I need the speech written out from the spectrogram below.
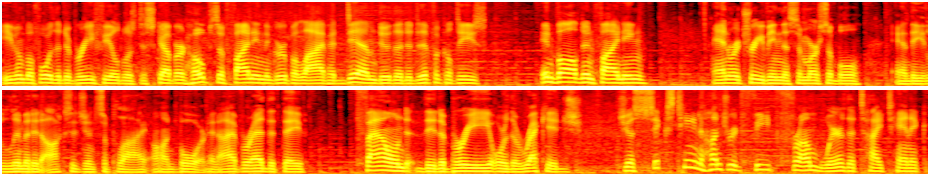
Even before the debris field was discovered, hopes of finding the group alive had dimmed due to the difficulties involved in finding and retrieving the submersible and the limited oxygen supply on board. And I've read that they've found the debris or the wreckage just 1,600 feet from where the Titanic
